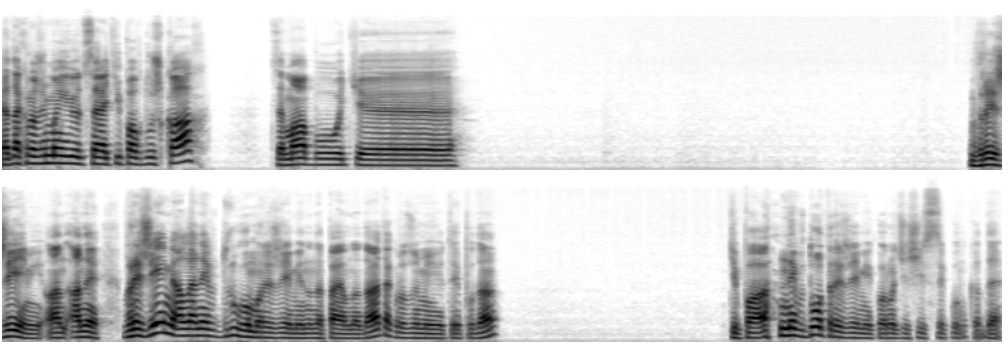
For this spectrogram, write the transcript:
Я так розумію, це типа в дужках. Це, мабуть. Е... В режимі, а, а не в режимі, але не в другому режимі, напевно, да? Так розумію, типу, да? Типа, не в дот режимі, коротше, 6 секунд КД.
